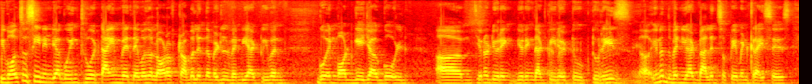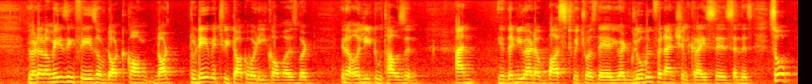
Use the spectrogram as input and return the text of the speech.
We've also seen india going through a time when there was a lot of trouble in the middle when we had to even go and mortgage our gold um, you know during during that period to to raise uh, you know when you had balance of payment crisis. You had an amazing phase of dot com not today which we talk about e-commerce but you know early 2000 and then you had a bust which was there. You had global financial crisis and this. So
